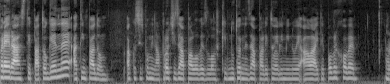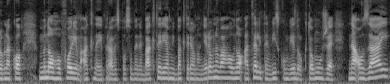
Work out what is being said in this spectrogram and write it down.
prerásť tie patogénne a tým pádom ako si spomínal, protizápalové zložky, vnútorné zápaly to eliminuje, ale aj tie povrchové Rovnako mnoho fóriem akné je práve spôsobené baktériami, bakteriálnou nerovnováhou. No a celý ten výskum viedol k tomu, že naozaj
